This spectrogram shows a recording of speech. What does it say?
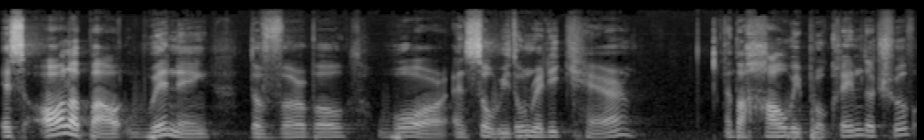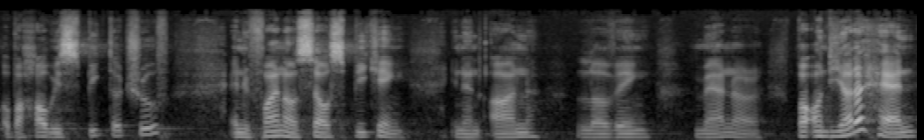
it's all about winning the verbal war. And so we don't really care about how we proclaim the truth, about how we speak the truth, and we find ourselves speaking in an unloving manner. But on the other hand,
